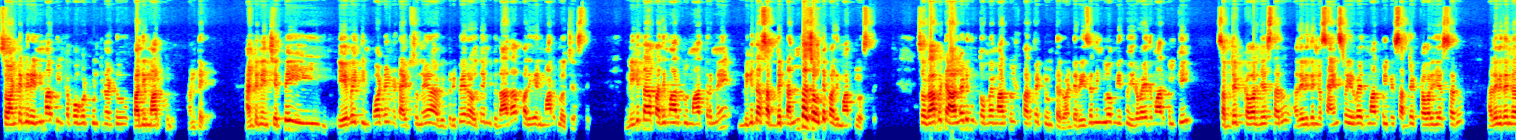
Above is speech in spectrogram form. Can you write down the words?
సో అంటే మీరు ఎన్ని మార్కులు ఇంకా పోగొట్టుకుంటున్నట్టు? పది మార్కులు. అంతే. అంటే నేను చెప్పే ఈ ఏవైతే ఇంపార్టెంట్ టైప్స్ ఉన్నాయో అవి ప్రిపేర్ అవుతే మీకు దాదాపు పదిహేను మార్కులు వచ్చేస్తాయి. మిగతా పది మార్కులు మాత్రమే మిగతా సబ్జెక్ట్ అంతా చదివితే పది మార్కులు వస్తాయి. సో కాబట్టి ఆల్రెడీ మీరు తొంభై మార్కులకి పర్ఫెక్ట్ ఉంటారు. అంటే రీజనింగ్లో మీకు ఇరవై ఐదు మార్కులకి సబ్జెక్ట్ కవర్ చేస్తారు. అదేవిధంగా సైన్స్లో ఇరవై ఐదు మార్కులకి సబ్జెక్ట్ కవర్ చేస్తారు. అదేవిధంగా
